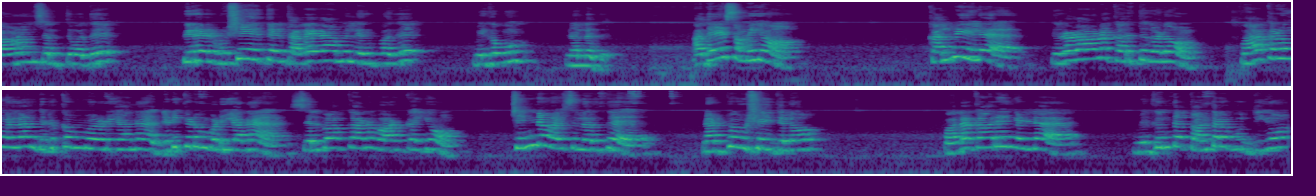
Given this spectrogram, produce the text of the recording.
கவனம் செலுத்துவது பிறர் விஷயத்தில் தலையிடாமல் இருப்பது மிகவும் நல்லது. அதே சமயம் கல்வியில திரளான கருத்துகளும் பார்க்கிறவங்கெல்லாம் திடுக்கும்படியான திடுக்கிடும்படியான செல்வாக்கான வாழ்க்கையும் சின்ன வயசுல இருந்து நட்பு விஷயத்திலும் பல காரியங்கள்ல மிகுந்த தந்திர புத்தியும்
